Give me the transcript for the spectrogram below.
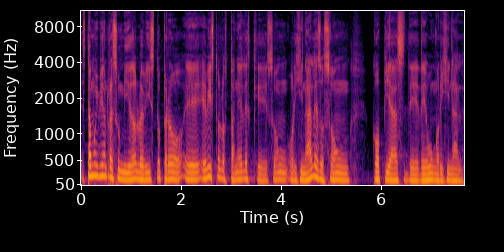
está muy bien resumido, lo he visto, pero eh, he visto los paneles que son originales o son copias de, un original.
